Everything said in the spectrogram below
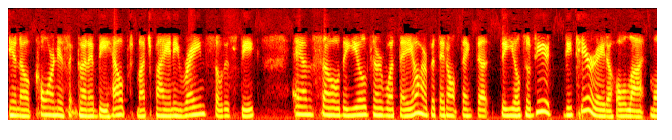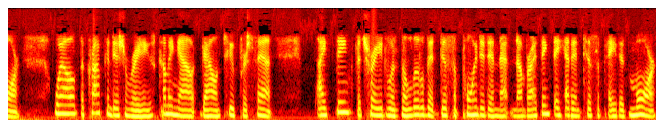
you know corn isn't going to be helped much by any rain, so to speak and so the yields are what they are, but they don't think that the yields will de- deteriorate a whole lot more. Well, the crop condition rating is coming out down 2%. I think the trade was a little bit disappointed in that number. I think they had anticipated more.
